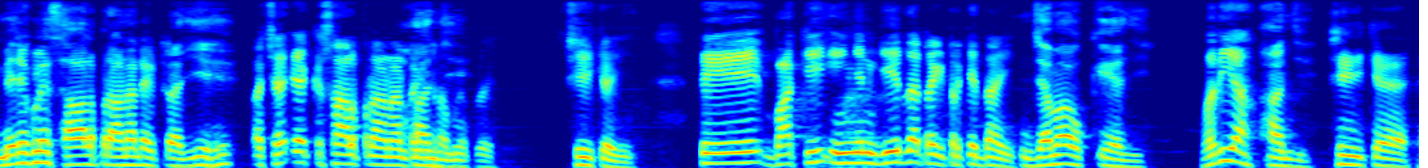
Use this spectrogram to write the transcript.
ਮੇਰੇ ਕੋਲੇ ਸਾਲ ਪੁਰਾਣਾ ਟਰੈਕਟਰ ਹੈ ਜੀ ਇਹ। ਅੱਛਾ 1 ਸਾਲ ਪੁਰਾਣਾ ਟਰੈਕਟਰ। ਆਪਣੇ ਕੋਲੇ। ਠੀਕ ਹੈ ਜੀ। ਤੇ ਬਾਕੀ ਇੰਜਨ ਗੇਅਰ ਦਾ ਟਰੈਕਟਰ ਕਿਦਾਂ ਜੀ? ਜਮਾ ਓਕੇ ਹੈ ਜੀ। ਵਧੀਆ? ਹਾਂਜੀ। ਠੀਕ ਹੈ।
